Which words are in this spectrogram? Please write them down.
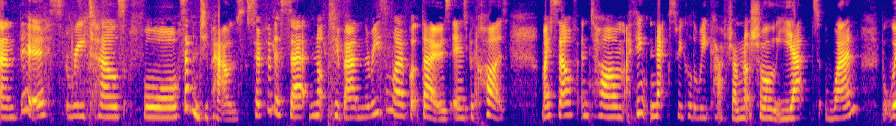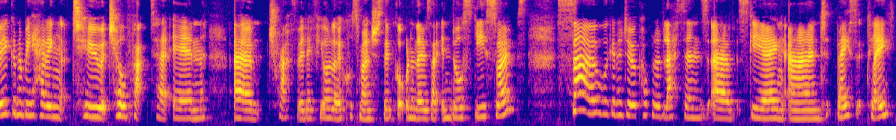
And this retails for £70. So for this set, not too bad. And the reason why I've got those is because myself and Tom, I think next week or the week after, I'm not sure yet when, but we're going to be heading to Chill Factore in um, Trafford if you're local to Manchester. They've got one of those like indoor ski slopes. So we're going to do a couple of lessons of skiing and basically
